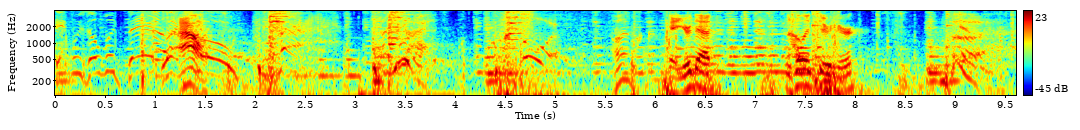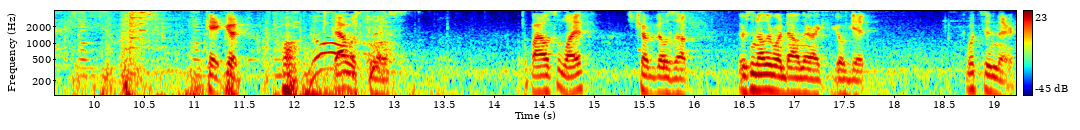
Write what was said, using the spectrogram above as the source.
It was over there. Let Ow. Okay, you're dead. There's only two here. Okay, good. Oh, that was close. Vials of life. Let's chug those up. There's another one down there I could go get. What's in there?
